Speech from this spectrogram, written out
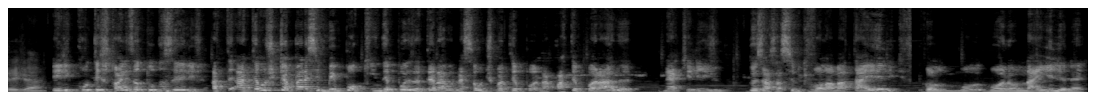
terceira já. ele contextualiza todos eles. Até, até os que aparecem bem pouquinho depois, até na- nessa última temporada, na quarta temporada, né? Aqueles dois assassinos que vão lá matar ele, que ficou mo- morando na ilha, né?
